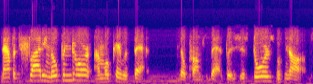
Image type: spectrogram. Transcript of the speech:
Now, if it's a sliding open door, I'm okay with that. No problems with that. But it's just doors with knobs.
